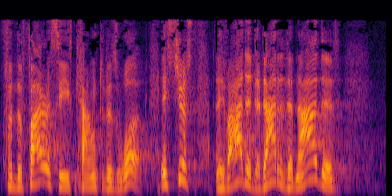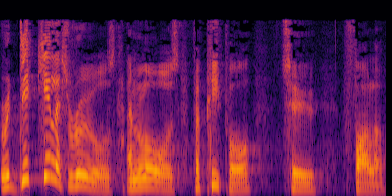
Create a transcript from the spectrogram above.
for the Pharisees, counted as work. It's just, they've added and added and added ridiculous rules and laws for people to follow.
